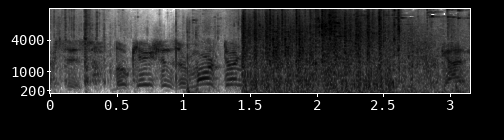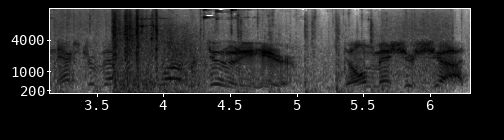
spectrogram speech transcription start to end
boxes. Locations are marked on your... Got an extra valuable opportunity here. Don't miss your shot.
